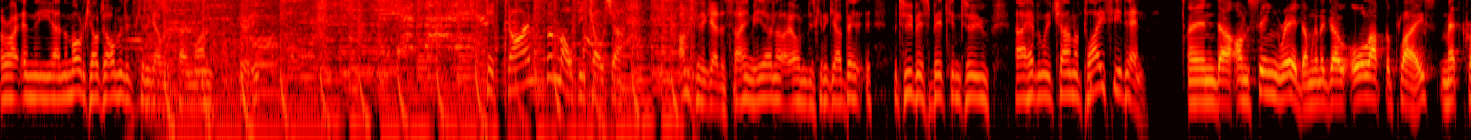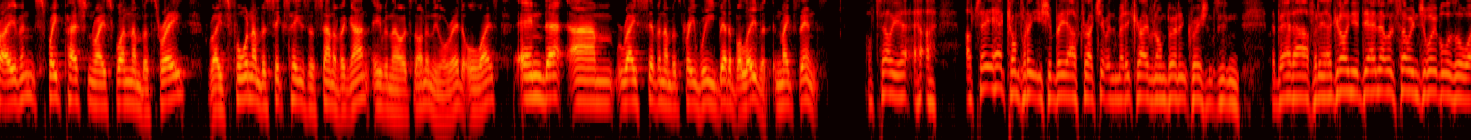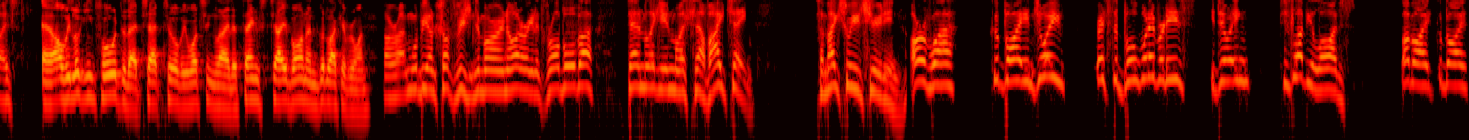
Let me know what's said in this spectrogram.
All right, and the uh, the multicultural, I'm just going to go with the same ones. Here it is. It's time for multiculture. I'm just going to go the same here. I- I'm just going to go bet, the two best bets into uh, Heavenly Charmer Place here, Dan. And uh, I'm seeing red. I'm going to go all up the place. Matt Craven, Sweet Passion Race 1, number 3. Race 4, number 6, He's the Son of a Gun, even though it's not in the all red, always. And uh, um, race 7, number 3, We Better Believe It. It makes sense. I'll tell you. Uh, I'll tell you how confident you should be after I chat with Matty Craven on burning questions in about half an hour. Good on you, Dan. That was so enjoyable as always. Uh, I'll be looking forward to that chat too. I'll be watching later. Thanks, Jay Bon, and good luck, everyone. All right, and we'll be on Trots Vision tomorrow night. I reckon it's Rob Auber, Dan Malecki, and myself, 18. So make sure you tune in. Au revoir. Goodbye. Enjoy the rest of the bull, whatever it is you're doing. Just love your lives. Bye bye. Goodbye.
